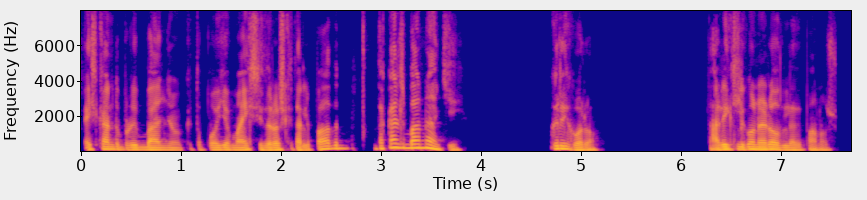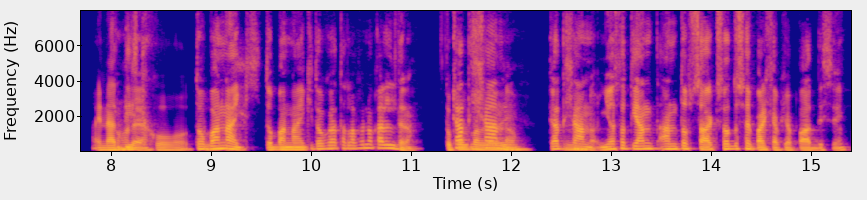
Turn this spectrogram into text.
έχεις κάνει το πρωί μπάνιο και το απόγευμα έχεις υδρώσει και τα λοιπά, δεν- θα κάνεις μπανάκι. Γρήγορο. Θα ρίξεις λίγο νερό δηλαδή πάνω σου. Είναι Ωραία. αντίστοιχο. Το μπανάκι. Το μπανάκι το καταλαβαίνω καλύτερα. Το Κάτι πρόβλημα χάνω. δηλαδή- Κάτι Ναι. χάνω. Νιώθω ότι αν, αν το ψάξω, όντως θα υπάρχει κάποια απάντηση.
